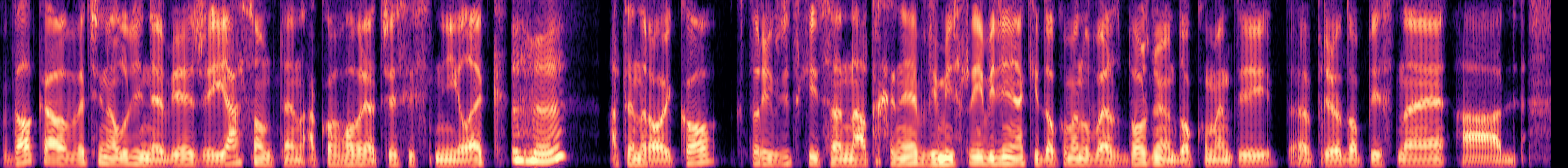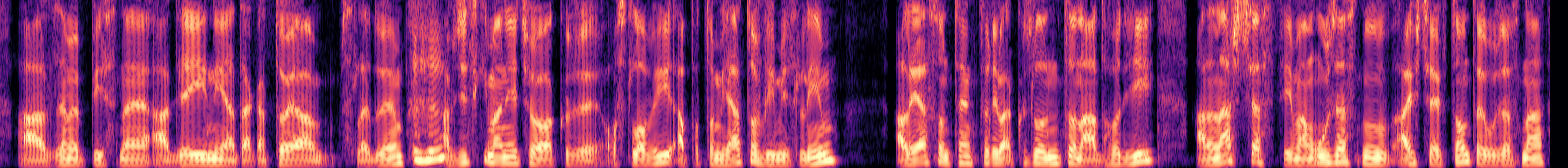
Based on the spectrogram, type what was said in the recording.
veľká väčšina ľudí nevie, že ja som ten, ako hovoria Česi, snílek Mhm. A ten Rojko, ktorý vždycky sa nadchne, vymyslí, vidí nejaký dokument, lebo ja zbožňujem dokumenty e, prírodopisné a, a zemepisné a dejiny a tak, a to ja sledujem. Mhm. A vždycky ma niečo akože osloví a potom ja to vymyslím, ale ja som ten, ktorý akože len to nadhodí, ale našťastie mám úžasnú, a ešte aj v tomto je úžasná,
